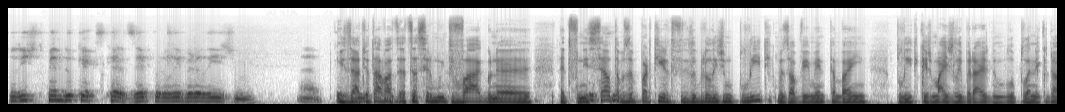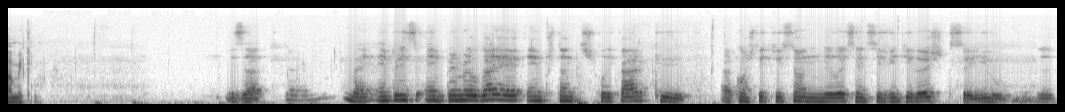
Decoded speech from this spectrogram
tudo isto depende do que é que se quer dizer por liberalismo. Uh, Exato, eu estava a, ser muito vago na, na definição, estamos a partir de liberalismo político, mas obviamente também políticas mais liberais do plano económico. Exato. Bem, em, em primeiro lugar é, é importante explicar que a Constituição de 1822, que saiu de,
